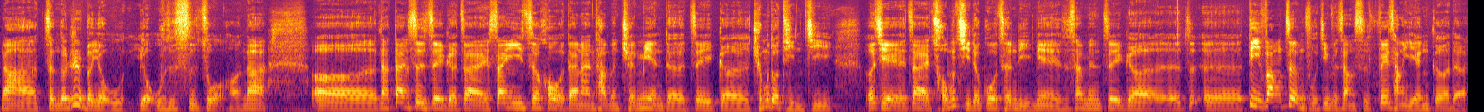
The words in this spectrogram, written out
那整个日本有五有五十四座哈，那呃那但是这个在三一之后，当然他们全面的这个全部都停机，而且在重启的过程里面，上面这个呃这呃地方政政府基本上是非常严格的，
